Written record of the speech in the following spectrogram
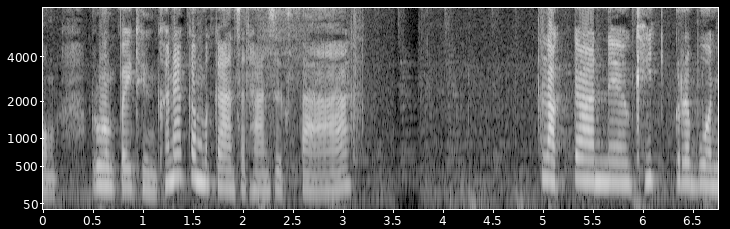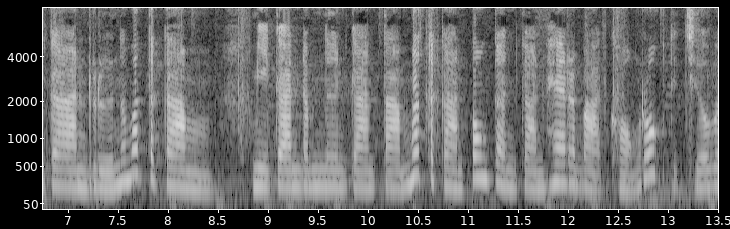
ง รวมไปถึงคณะกรรมการสถานศึกษา หลักการแนวคิดกระบวนการหรือนวัตกรรม มีการดำเนินการตามมาตรการป้องกันการแพร่ระบาดของโรคติดเชื้อไว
